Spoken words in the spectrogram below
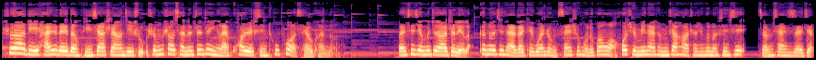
说到底还是得等屏下摄像技术什么时候才能真正迎来跨越性突破才有可能。本期节目就到这里了，更多精彩大家可以关注我们三生活的官网或全民台同名账号查询更多信息。咱们下期再见，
